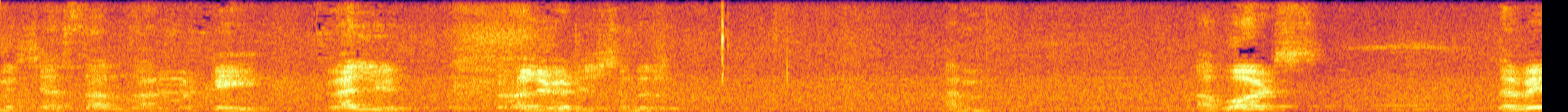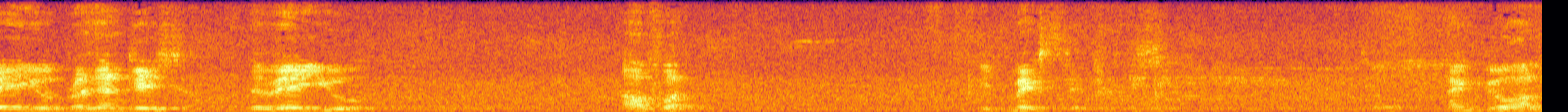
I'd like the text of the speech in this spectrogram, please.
మీరు చేస్తారు దాన్ని బట్టి వాల్యూ వాల్యూ ఎడిషన్ పెరుగుతుంది. ఆ words the way your presentation, the way you offer, it makes difference. So thank you all.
